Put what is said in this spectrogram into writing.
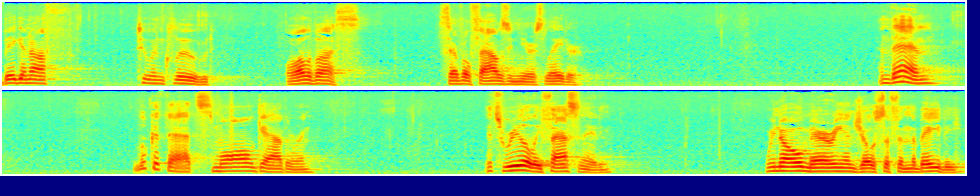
big enough to include all of us several thousand years later. And then, look at that small gathering. It's really fascinating. We know Mary and Joseph and the baby,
